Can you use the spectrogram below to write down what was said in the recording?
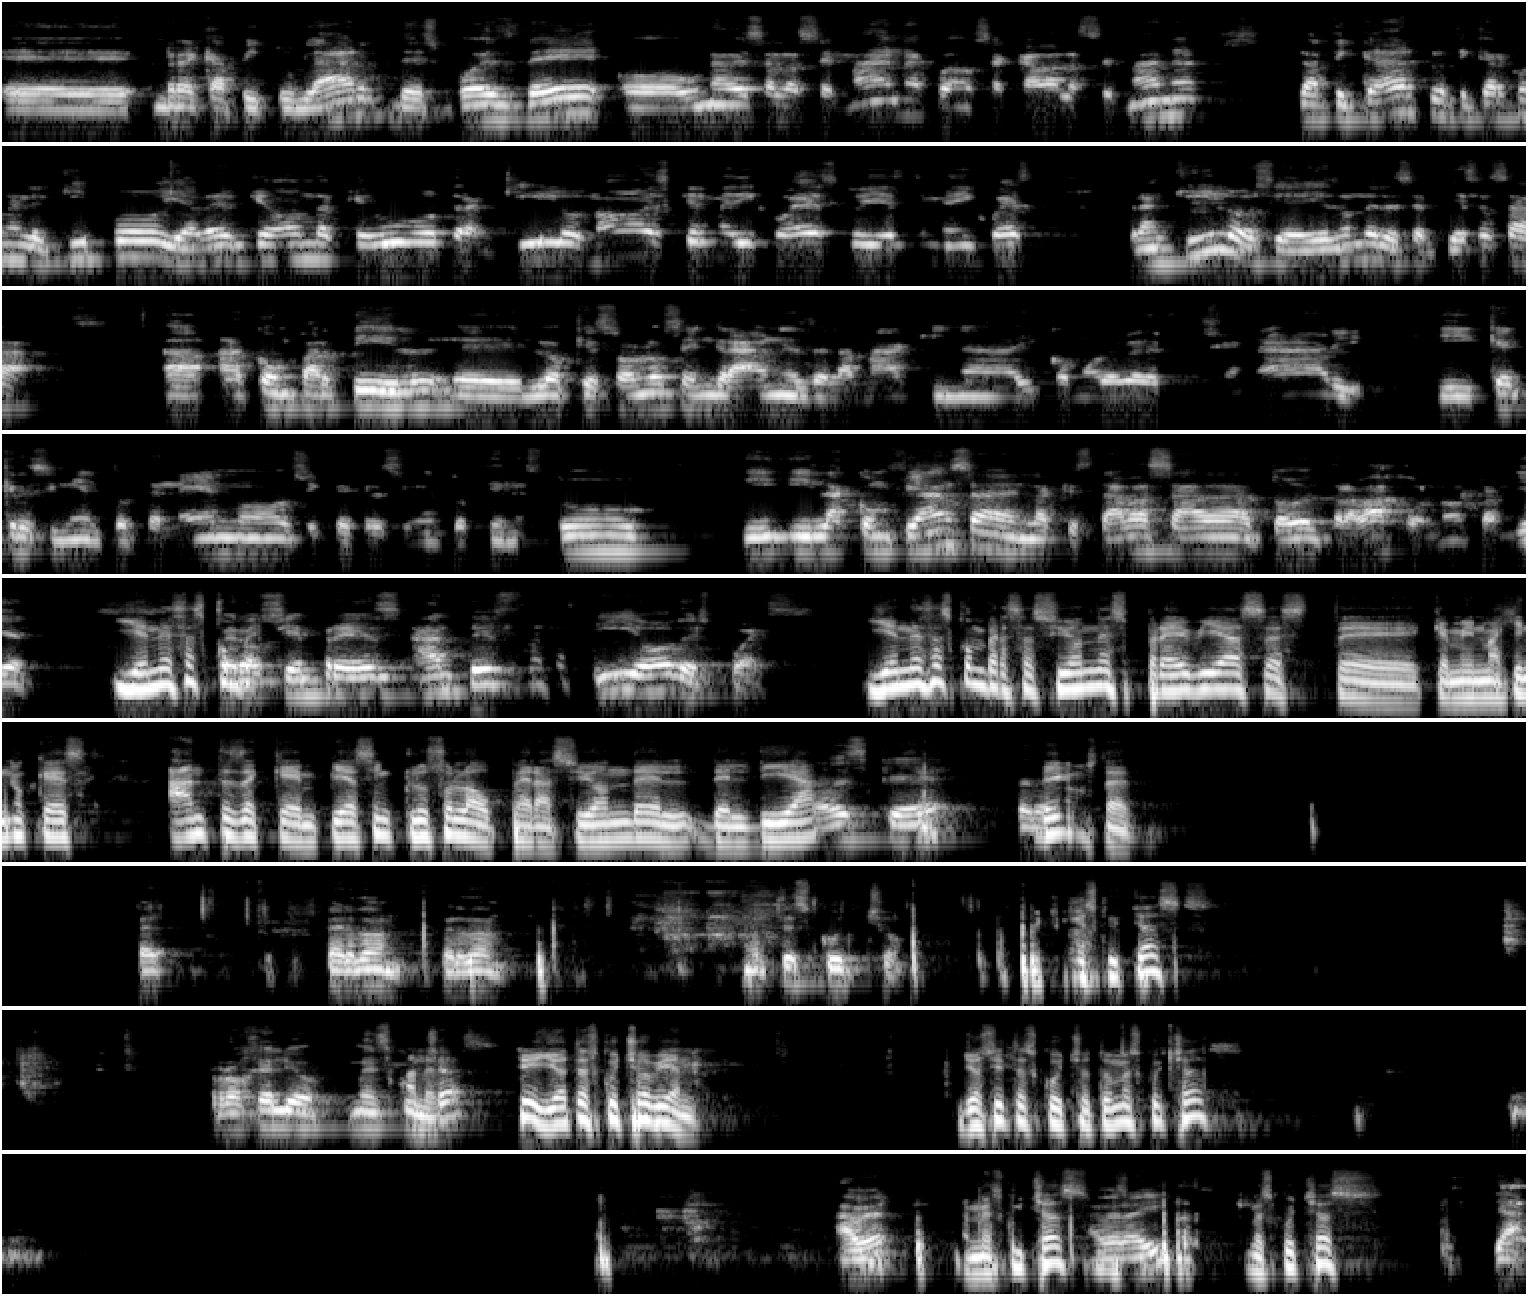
eh, recapitular después de o una vez a la semana, cuando se acaba la semana, platicar, platicar con el equipo y a ver qué onda, qué hubo, tranquilos, no, es que él me dijo esto y este me dijo esto, tranquilos, y ahí es donde les empiezas a, a, compartir eh, lo que son los engranes de la máquina y cómo debe de funcionar y, y qué crecimiento tenemos y qué crecimiento tienes tú y, y, la confianza en la que está basada todo el trabajo, ¿no? También. Y en esas Pero siempre es antes y o después. Y en esas conversaciones previas, este, que me imagino que es antes de que empiece incluso la operación del, del día. ¿Sabes qué? Diga usted. perdón, perdón. No te escucho. ¿Me escuchas? Rogelio, ¿me escuchas? Sí, yo te escucho bien. Yo sí te escucho. ¿Tú me escuchas? A ver. ¿Me escuchas? A ver ahí. ¿Me escuchas? Ya,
